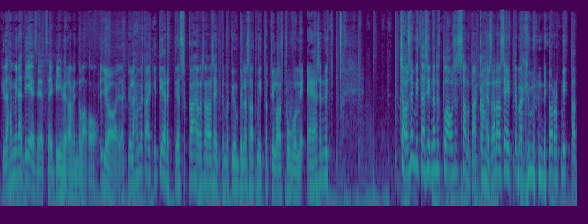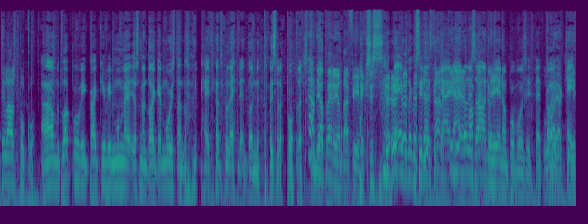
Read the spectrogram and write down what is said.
kyllähän minä tiesin, että se ei pihviravintola oo. Joo, ja kyllähän me kaikki tiedettiin, jos 270 saat mittatilauspuvun, niin eihän se nyt... Se on se, mitä siinä nyt lausessa sanotaan. 270 euron mittatilauspuku. Ah, mutta loppu hyvin, kaikki hyvin. Mun mielestä, jos mä nyt oikein muistan, to, heitin jo ton lehden tonne toiselle puolelle Hän on perjantai fiiliksissä. Ei, mutta kun siinä oli sitten käy, hän oli saanut hienon puvun sitten, että Luoja ei kiitos.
